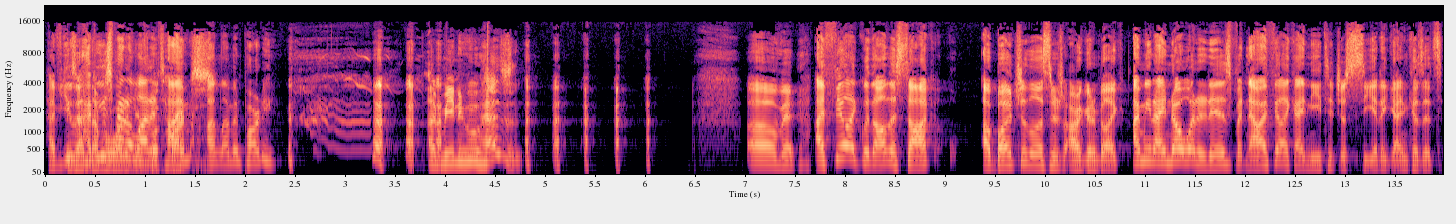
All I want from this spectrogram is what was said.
Have you have you spent a lot of time bookmarks? on Lemon Party? I mean, who hasn't? Oh man, I feel like with all this talk, a bunch of the listeners are going to be like, I mean, I know what it is, but now I feel like I need to just see it again because it's.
